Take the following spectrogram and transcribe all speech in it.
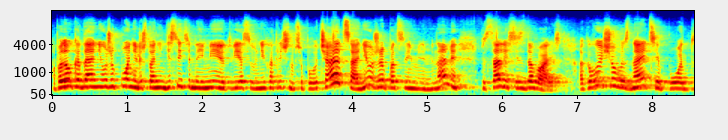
а потом, когда они уже поняли, что они действительно имеют вес, и у них отлично все получается, они уже под своими именами писались и издавались. А кого еще вы знаете под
